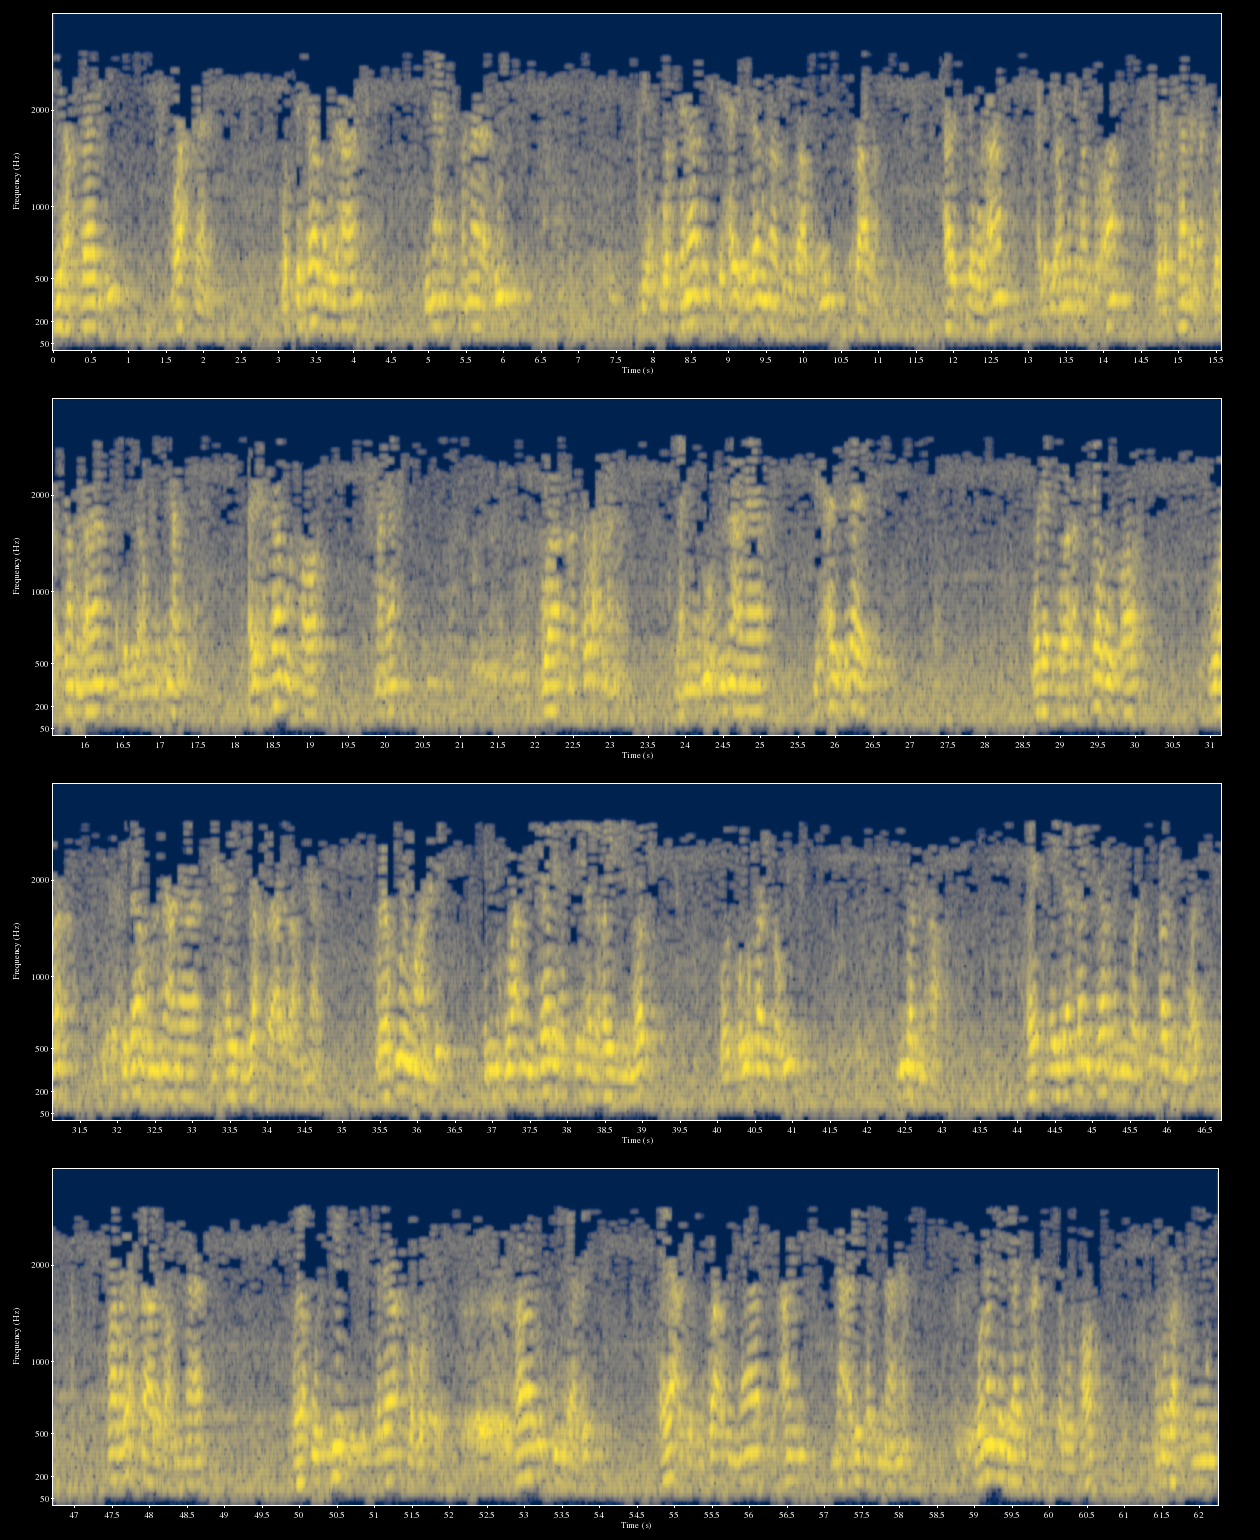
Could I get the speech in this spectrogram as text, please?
في أخباره وأحكامه والتشابه العام بمعنى التماثل والتناسب بحيث لا يناسب بعضه بعضا. هذا التشابه العام الذي يعم جميع القرآن والإحكام والإحكام العام الذي يعم جميع القرآن. الإحكام الخاص معناه هو ما اتضح معناه. يعني وضوح المعنى بحيث لا يختلف والتشابه الخاص هو اشتباه المعنى بحيث يخفى على بعض الناس. ويقول المؤلف إنه هو أن يشابه الشيء لغيره من وجه ويخالفه من وجه آخر. فإذا كان يشابه من وجه يخالف من وجه صار يخفى على بعض الناس ويقول كيف كذا وهو كذا. يخالف يشابه فيعجز بعض الناس عن معرفة معناه ومن الذي يعرف معنى التشابه الخاص؟ هم الراسخون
